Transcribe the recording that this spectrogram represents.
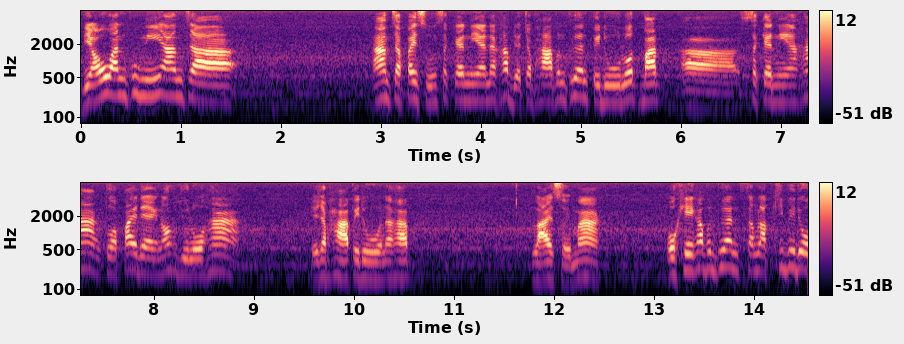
เดี๋ยววันพรุ่งนี้อาร์มจะอาร์มจะไปศูนย์สแกนเนียนะครับ เดี๋ยวจะพาเพื่อนๆไปดูรถบัสอ่าสแกนเนียห้างตัวป้ายแดงเนาะยูโร5เดี๋ยวจะพาไปดูนะครับ ลายสวยมาก โอเคครับเพื่อนๆสำหรับคลิปวิดีโอ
